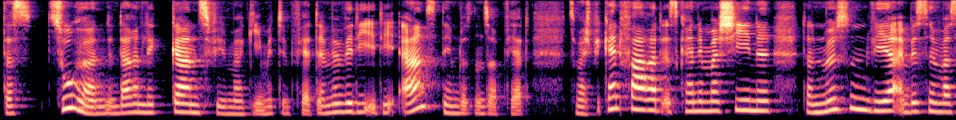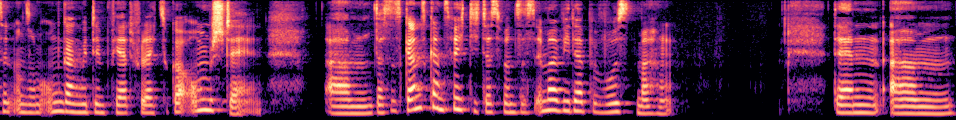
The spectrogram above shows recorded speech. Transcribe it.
Das Zuhören, denn darin liegt ganz viel Magie mit dem Pferd. Denn wenn wir die Idee ernst nehmen, dass unser Pferd zum Beispiel kein Fahrrad ist, keine Maschine, dann müssen wir ein bisschen was in unserem Umgang mit dem Pferd vielleicht sogar umstellen. Ähm, das ist ganz, ganz wichtig, dass wir uns das immer wieder bewusst machen. Denn ähm,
